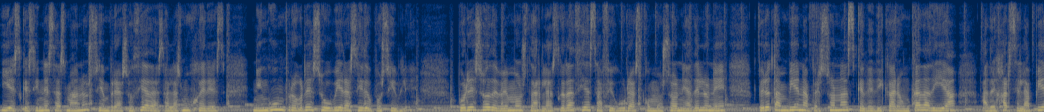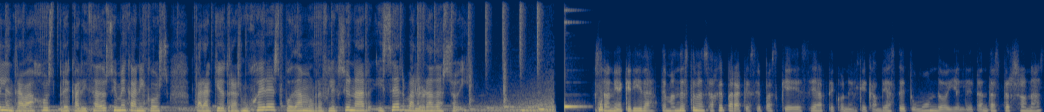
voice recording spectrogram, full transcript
y es que sin esas manos siempre asociadas a las mujeres, ningún progreso hubiera sido posible. Por eso debemos dar las gracias a figuras como Sonia Deloné, pero también a personas que dedicaron cada día a dejarse la piel en trabajos precarizados y mecánicos para que otras mujeres podamos reflexionar y ser valoradas hoy. Sonia, querida, te mando este mensaje para que sepas que ese arte con el que cambiaste tu mundo y el de tantas personas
